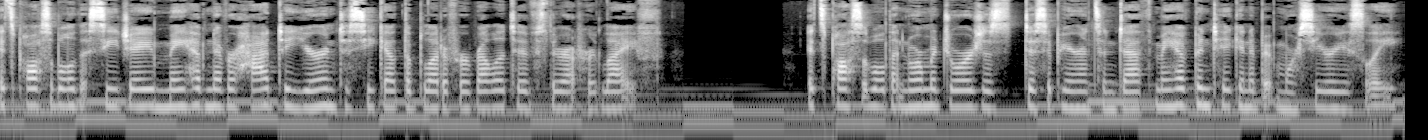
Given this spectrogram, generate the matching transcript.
it's possible that CJ may have never had to yearn to seek out the blood of her relatives throughout her life. It's possible that Norma George's disappearance and death may have been taken a bit more seriously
